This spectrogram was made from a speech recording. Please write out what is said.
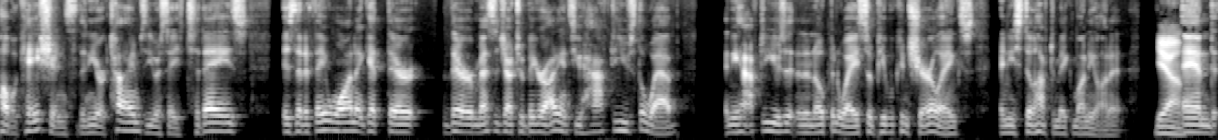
publications, the New York Times, the USA Today's, is that if they want to get their their message out to a bigger audience, you have to use the web and you have to use it in an open way so people can share links and you still have to make money on it. Yeah, And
